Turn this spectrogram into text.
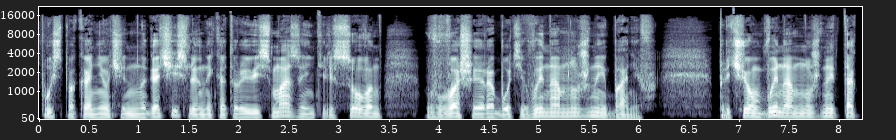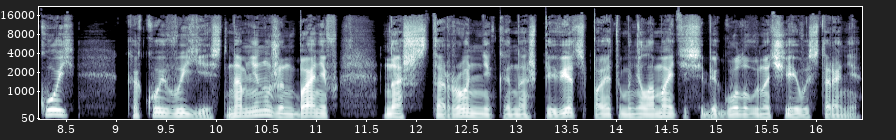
пусть пока не очень многочисленный, который весьма заинтересован в вашей работе. Вы нам нужны, Банев. Причем вы нам нужны такой, какой вы есть. Нам не нужен Банев, наш сторонник и наш певец, поэтому не ломайте себе голову, на чьей вы стороне.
